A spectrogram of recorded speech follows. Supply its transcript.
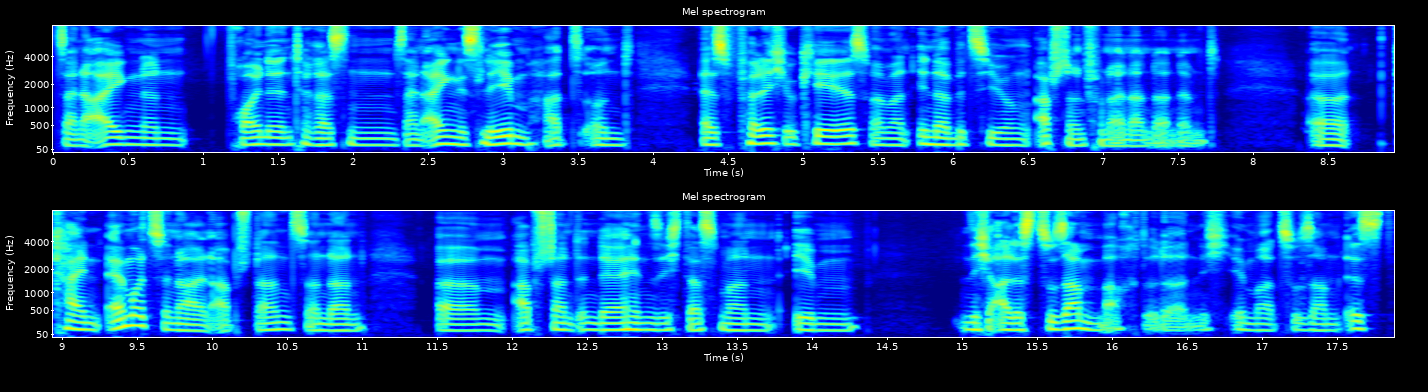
seine eigenen Freundeinteressen, sein eigenes Leben hat und es völlig okay ist, wenn man in der Beziehung Abstand voneinander nimmt. Äh, keinen emotionalen Abstand, sondern ähm, Abstand in der Hinsicht, dass man eben nicht alles zusammen macht oder nicht immer zusammen ist.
